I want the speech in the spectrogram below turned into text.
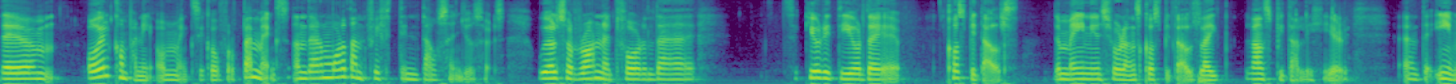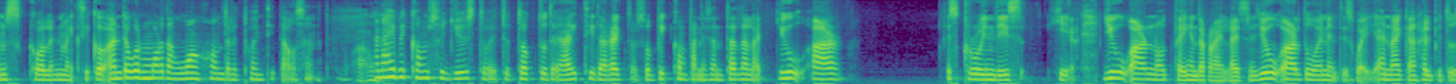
the um, oil company of Mexico for Pemex, and there are more than fifteen thousand users. We also run it for the security or the hospitals, the main insurance hospitals like Landspítali here and the IMSS call in Mexico, and there were more than 120,000. Wow. And I become so used to it to talk to the IT directors of big companies and tell them like, you are screwing this here. You are not paying the right license. You are doing it this way, and I can help you to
